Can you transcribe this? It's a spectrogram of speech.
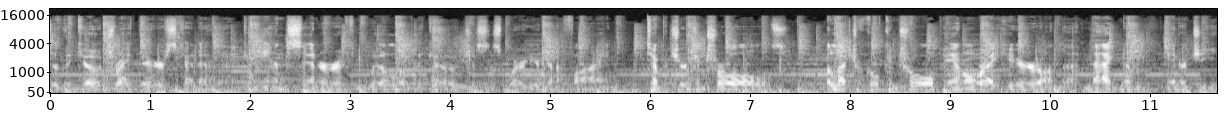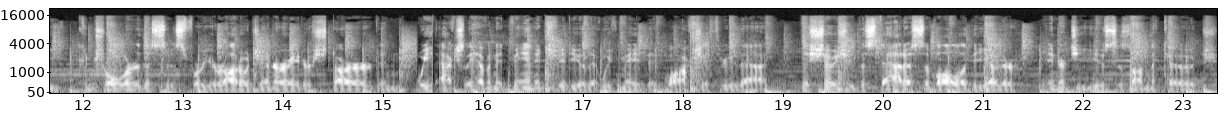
of the coach right there is kind of the command center, if you will, of the coach. This is where you're going to find temperature controls, electrical control panel right here on the Magnum Energy controller. This is for your auto generator start, and we actually have an advantage video that we've made that walks you through that. This shows you the status of all of the other energy uses on the coach.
